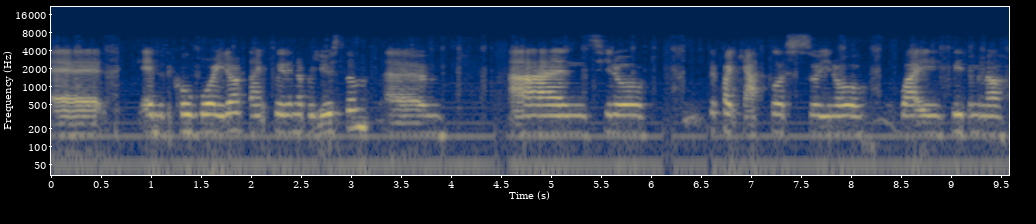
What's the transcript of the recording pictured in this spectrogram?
uh, end of the Cold War era. Thankfully, they never used them. Um, and you know, they're quite capitalist. So you know, why leave them in a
